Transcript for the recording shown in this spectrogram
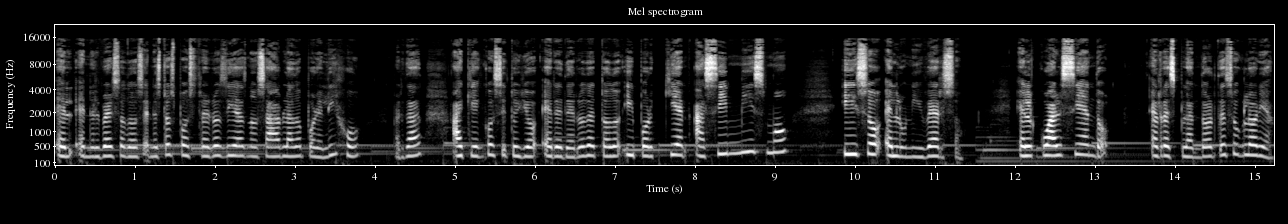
en el verso 2, en estos postreros días nos ha hablado por el Hijo, ¿verdad? A quien constituyó heredero de todo y por quien asimismo hizo el universo, el cual siendo el resplandor de su gloria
